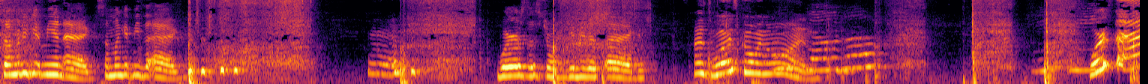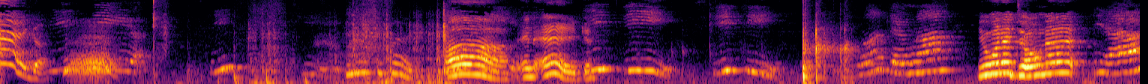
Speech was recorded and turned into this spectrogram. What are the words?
somebody get me an egg. Someone get me the egg. Where is this joint? Give me this egg. Guys, what is going on? Where's the egg? Where's this egg? Ah, an egg. You want a donut? Yeah.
